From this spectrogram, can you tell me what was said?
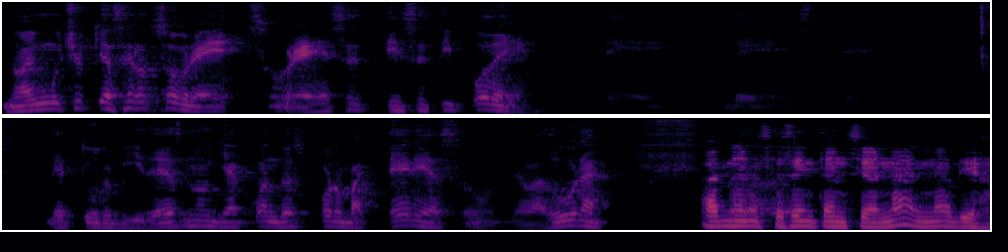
No hay mucho que hacer sobre, sobre ese, ese tipo de, de, de, este, de turbidez, ¿no? Ya cuando es por bacterias o levadura. A menos que sea intencional, ¿no? Digo,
